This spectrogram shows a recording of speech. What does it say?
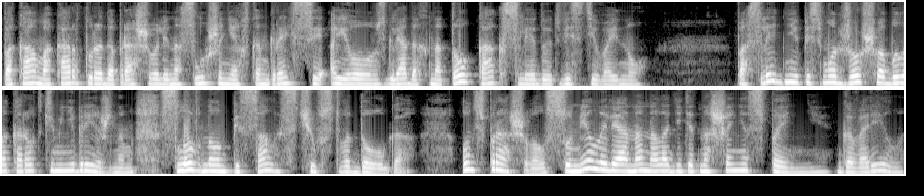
пока МакАртура допрашивали на слушаниях в Конгрессе о его взглядах на то, как следует вести войну. Последнее письмо Джошуа было коротким и небрежным, словно он писал из чувства долга. Он спрашивал, сумела ли она наладить отношения с Пенни, говорил,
